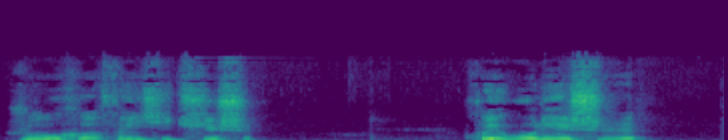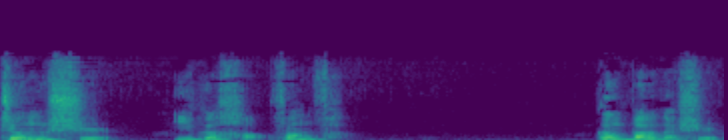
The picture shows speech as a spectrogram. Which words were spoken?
如何分析趋势。回顾历史正是一个好方法。更棒的是，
